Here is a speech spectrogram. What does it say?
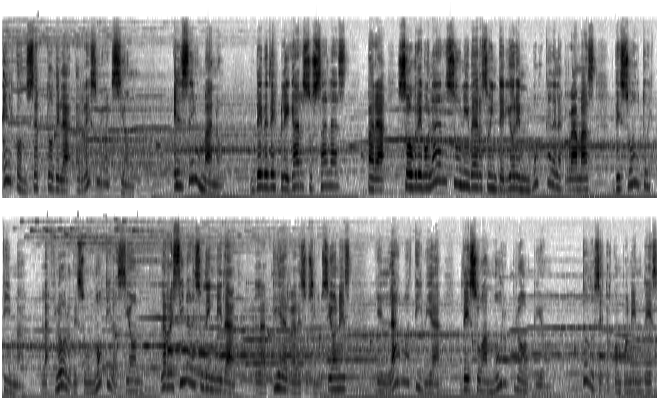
el concepto de la resurrección. El ser humano debe desplegar sus alas para sobrevolar su universo interior en busca de las ramas de su autoestima, la flor de su motivación, la resina de su dignidad, la tierra de sus ilusiones y el agua tibia de su amor propio. Todos estos componentes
